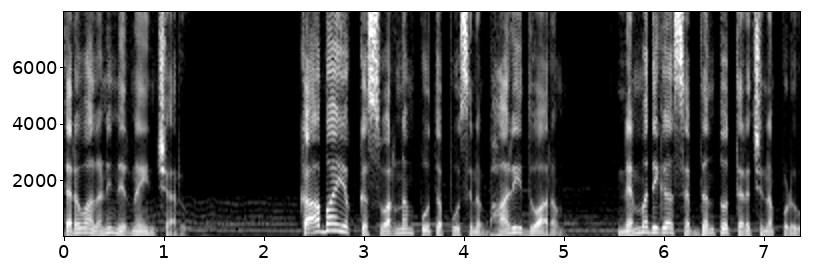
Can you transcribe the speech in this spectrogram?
తెరవాలని నిర్ణయించారు. కాబా యొక్క స్వర్ణం పూత పూసిన భారీ ద్వారం నెమ్మదిగా శబ్దంతో తెరచినప్పుడు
